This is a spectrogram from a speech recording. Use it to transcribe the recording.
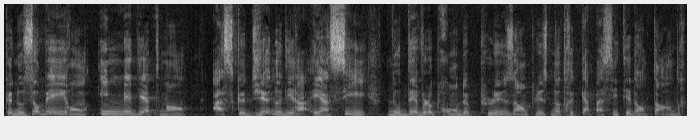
que nous obéirons immédiatement à ce que Dieu nous dira et ainsi nous développerons de plus en plus notre capacité d'entendre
